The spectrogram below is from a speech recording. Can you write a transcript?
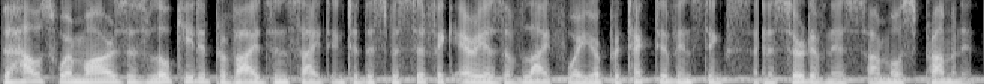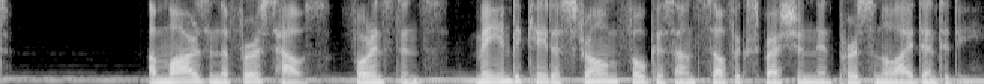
The house where Mars is located provides insight into the specific areas of life where your protective instincts and assertiveness are most prominent. A Mars in the first house, for instance, may indicate a strong focus on self expression and personal identity,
